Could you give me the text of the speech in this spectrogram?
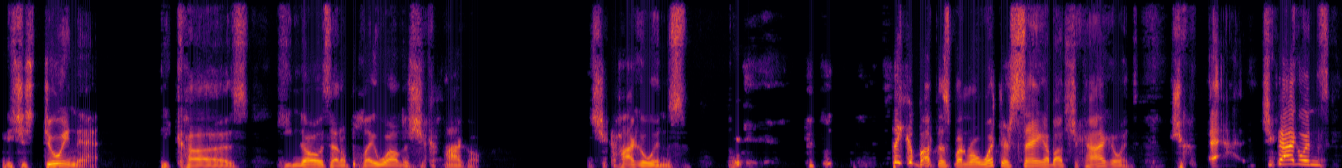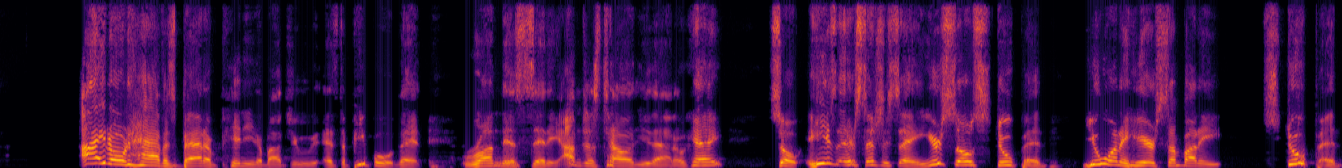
but he's just doing that because he knows that'll play well to Chicago. Chicagoans. think about this, Monroe, what they're saying about Chicagoans. Eh, Chicagoans, I don't have as bad opinion about you as the people that run this city. I'm just telling you that, okay? So he's essentially saying, You're so stupid. You want to hear somebody stupid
